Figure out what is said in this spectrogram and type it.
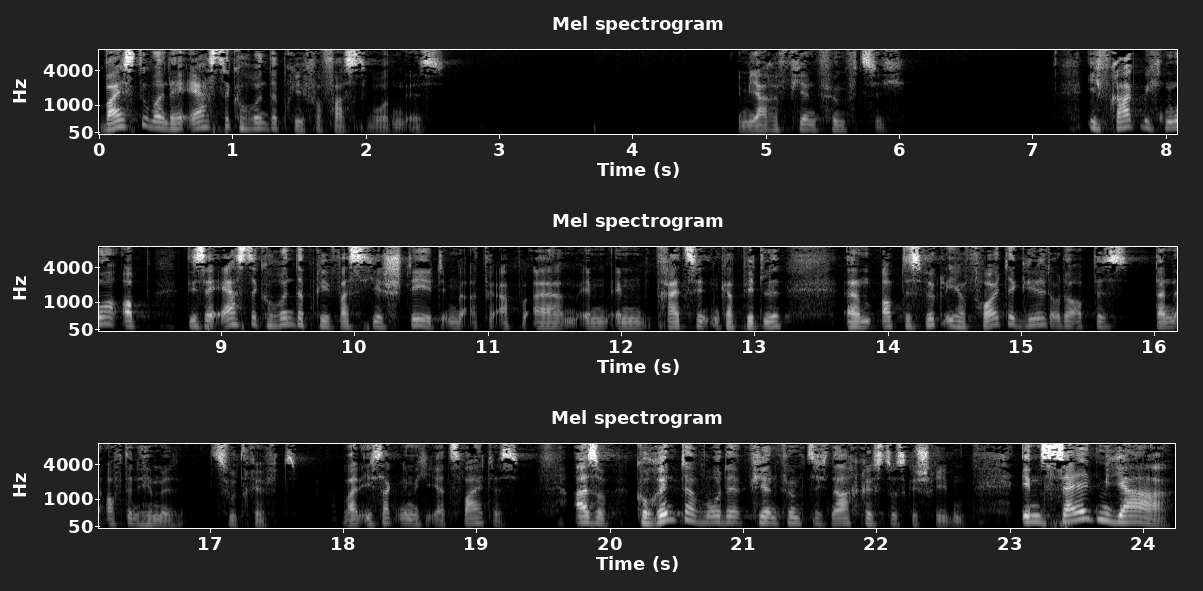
weißt du, wann der erste Korintherbrief verfasst worden ist? Im Jahre 54. Ich frage mich nur, ob dieser erste Korintherbrief, was hier steht im, äh, im, im 13. Kapitel, ähm, ob das wirklich auf heute gilt oder ob das dann auf den Himmel zutrifft weil ich sage nämlich eher zweites. Also Korinther wurde 54 nach Christus geschrieben. Im selben Jahr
